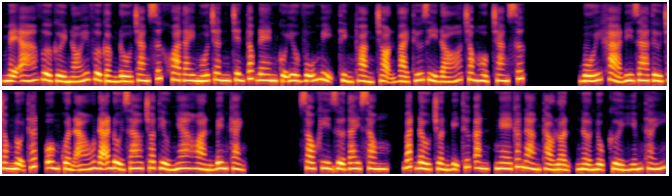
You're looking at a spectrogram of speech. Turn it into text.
Mẹ Á vừa cười nói vừa cầm đồ trang sức khoa tay múa chân trên tóc đen của yêu vũ mị thỉnh thoảng chọn vài thứ gì đó trong hộp trang sức. Bối khả đi ra từ trong nội thất ôm quần áo đã đổi giao cho tiểu nha hoàn bên cạnh. Sau khi rửa tay xong, bắt đầu chuẩn bị thức ăn, nghe các nàng thảo luận, nở nụ cười hiếm thấy.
